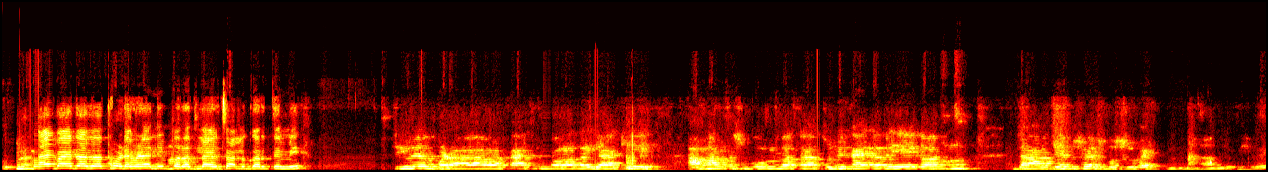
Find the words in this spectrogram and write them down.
बाय बाय दादा थोड्या वेळाने परत लाईव्ह चालू करते मी. बडा काय बोलायला या की आम्हाला कसं बोलू नका तुम्ही काय झालं यायला म्हणून जा ते बसलो बाई.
